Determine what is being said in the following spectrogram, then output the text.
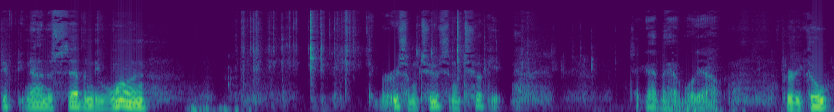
59 to 71. The gruesome twosome took it. Check that bad boy out. Pretty cool.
